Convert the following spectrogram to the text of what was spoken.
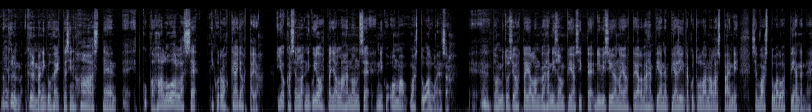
No, et, kyllä, mä, kyllä mä niin heittäisin haasteen, että kuka haluaa olla se niin rohkea johtaja. Jokaisella niin johtajallahan on se niin oma vastuualueensa. E, mm. Toimitusjohtajalla on vähän isompi ja sitten divisioonajohtajalla vähän pienempiä siitä, kun tullaan alaspäin, niin se vastuualue pienenee.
